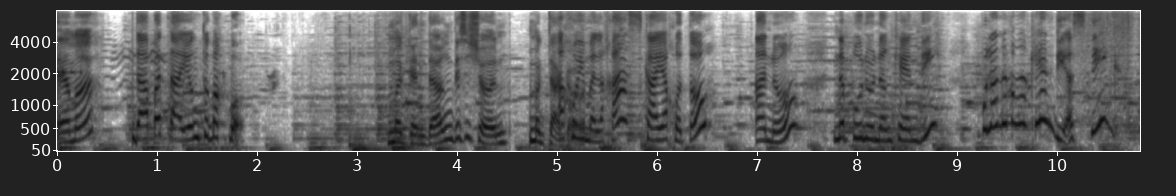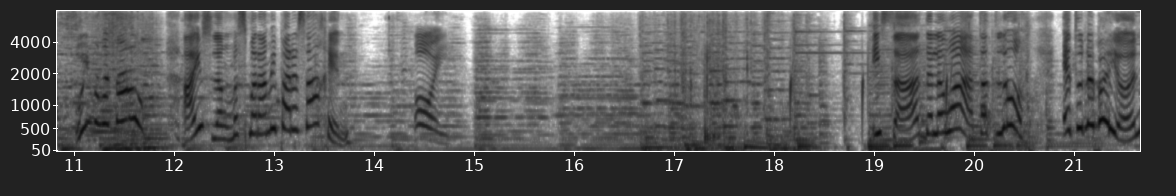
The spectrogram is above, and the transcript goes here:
Emma, Dapat tayong tumakbo. magandang desisyon. Magtago. Ako'y malakas. Kaya ko to. Ano? Napuno ng candy? Wala na mga candy, astig! Uy, mga tao! Ayos lang, mas marami para sa akin. Oy, Isa, dalawa, tatlo. Eto na ba yon?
